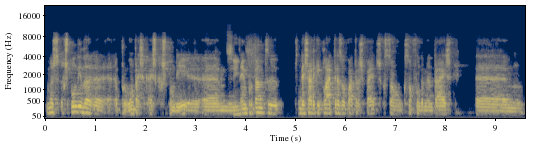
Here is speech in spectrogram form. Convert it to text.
Mas respondida a, a pergunta, acho, acho, que respondi, uh, é importante deixar aqui claro três ou quatro aspectos que são, que são fundamentais. Uh,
